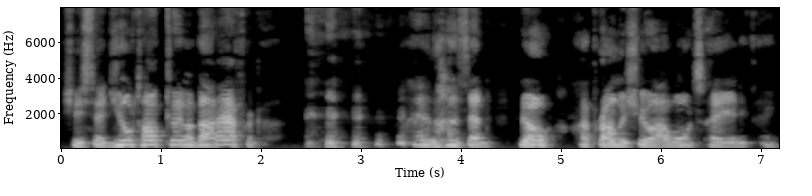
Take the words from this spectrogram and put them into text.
She said, You'll talk to him about Africa. and I said, No, I promise you I won't say anything.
